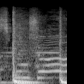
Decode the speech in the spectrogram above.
lost control.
